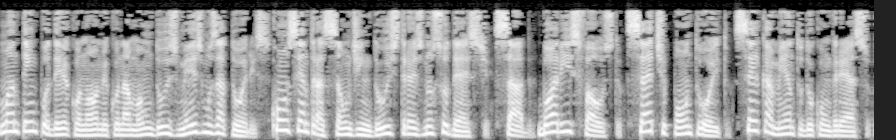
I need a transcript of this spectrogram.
mantém poder econômico na mão dos mesmos atores, concentração de indústrias no Sudeste, SAD, Boris Fausto, 7.8, cercamento do Congresso,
